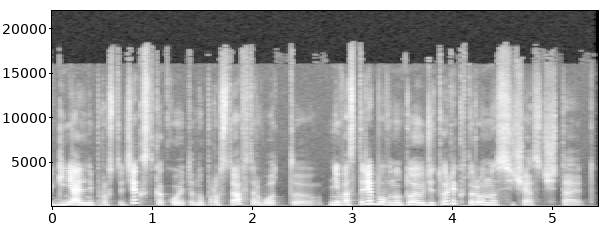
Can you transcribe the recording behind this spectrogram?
гениальный просто текст какой-то, но просто автор вот э, не востребован у той аудитории, которая у нас сейчас читает.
